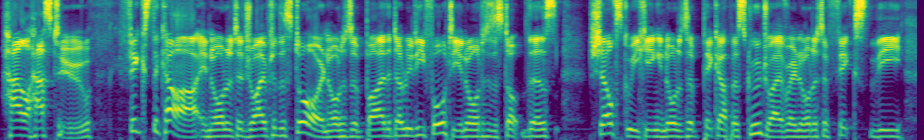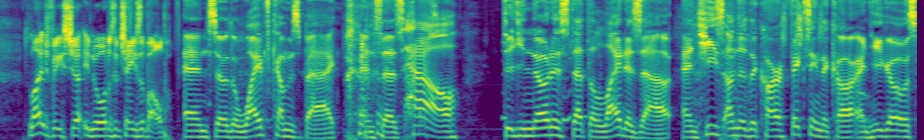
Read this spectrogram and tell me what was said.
Hal has to fix the car in order to drive to the store, in order to buy the WD forty, in order to stop the shelf squeaking, in order to pick up a screwdriver, in order to fix the light fixture, in order to change the bulb. And so the wife comes back and says, Hal, did you notice that the light is out? And he's under the car fixing the car, and he goes,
